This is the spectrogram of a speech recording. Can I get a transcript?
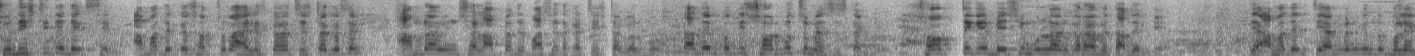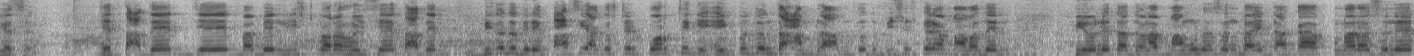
সুদৃষ্টিতে দেখছেন, আমাদেরকে সবসময় হাইলাইট করার চেষ্টা করছেন, আমরাও ইনশাল্লাহ আপনাদের পাশে থাকার চেষ্টা করব। তাদের প্রতি সর্বোচ্চ মেসেজ থাকবে। সব থেকে বেশি মূল্যায়ন করা হবে তাদেরকে। যে আমাদের চেয়ারম্যান কিন্তু বলে গেছেন যে তাদের যেভাবে লিস্ট করা হয়েছে, তাদের বিগত দিনে পাঁচই আগস্টের পর থেকে এই পর্যন্ত আমরা, অন্তত বিশেষ করে আমাদের প্রিয় নেতা জনাব মামুন হাসান ভাই, ঢাকা পনেরো আসনের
